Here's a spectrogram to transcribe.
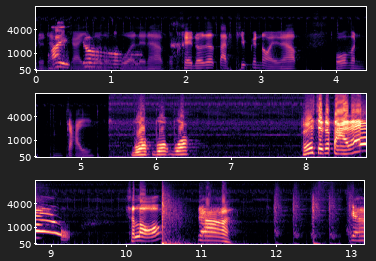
เดินทางไอ้ไกลอยู่พอโย่สมควรเลยนะครับ โอเคเราจะตัดคลิปกันหน่อยนะครับ เพราะว่ามันมันไกลบวกบวกบวกเฮ้ยเจอกระต่ายแล้ว ฉลองย่าย่า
